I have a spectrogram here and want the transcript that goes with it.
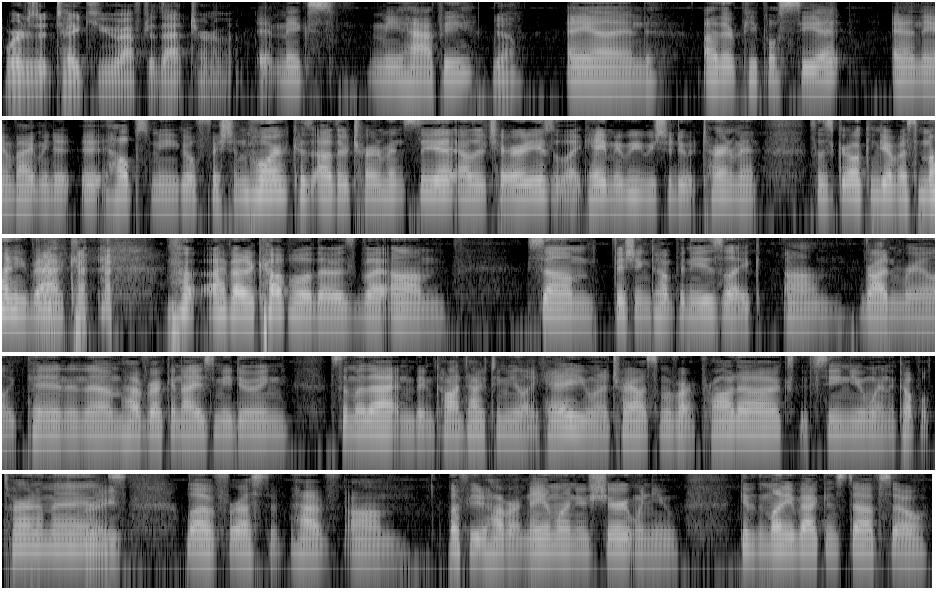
Where does it take you after that tournament? It makes me happy. Yeah. And other people see it and they invite me to it helps me go fishing more cuz other tournaments see it, other charities are like, "Hey, maybe we should do a tournament so this girl can give us money back." I've had a couple of those, but um some fishing companies like um Rod and Rail, like Penn and them have recognized me doing some of that and been contacting me like, "Hey, you want to try out some of our products? We've seen you win a couple tournaments. Love for us to have um love for you to have our name on your shirt when you give the money back and stuff." So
